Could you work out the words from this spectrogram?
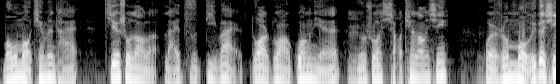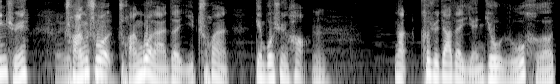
某某某天文台接受到了来自地外多少多少光年，嗯比如说小天狼星，嗯或者说某一个星群传说传过来的一串电波讯号，嗯那科学家在研究如何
